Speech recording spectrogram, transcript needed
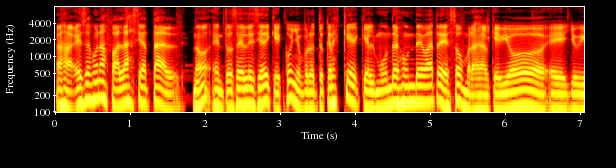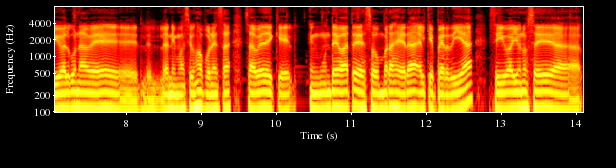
ajá, esa es una falacia tal, ¿no? Entonces él decía, de que coño, pero tú crees que, que, el mundo es un debate de sombras. Al que vio eh, Yu-Gi-Oh alguna vez, la animación japonesa, sabe de que en un debate de sombras era el que perdía, se iba, yo no sé, a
